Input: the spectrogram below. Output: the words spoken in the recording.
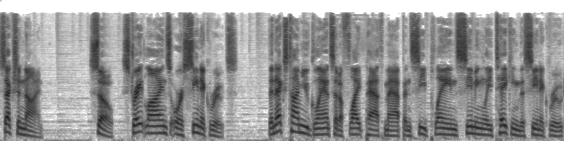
Section 9. So, straight lines or scenic routes. The next time you glance at a flight path map and see planes seemingly taking the scenic route,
